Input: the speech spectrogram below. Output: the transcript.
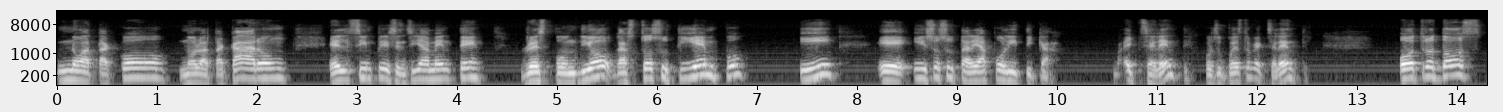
no atacó, no lo atacaron. Él simple y sencillamente respondió, gastó su tiempo y eh, hizo su tarea política. Excelente, por supuesto que excelente. Otros dos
